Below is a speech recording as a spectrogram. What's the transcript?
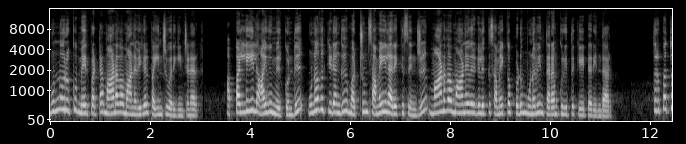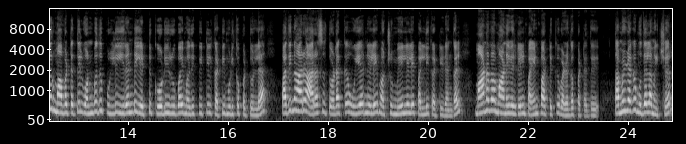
முன்னூறுக்கும் மேற்பட்ட மாணவ மாணவிகள் பயின்று வருகின்றனர். அப்பள்ளியில் ஆய்வு மேற்கொண்டு உணவு கிடங்கு மற்றும் சமையல் அறைக்கு சென்று மாணவ மாணவர்களுக்கு சமைக்கப்படும் உணவின் தரம் குறித்து கேட்டறிந்தார். திருப்பத்தூர் மாவட்டத்தில் ஒன்பது புள்ளி இரண்டு எட்டு கோடி ரூபாய் மதிப்பீட்டில் கட்டி முடிக்கப்பட்டுள்ள பதினாறு அரசு தொடக்க உயர்நிலை மற்றும் மேல்நிலை பள்ளி கட்டிடங்கள் மாணவ மாணவியர்களின் பயன்பாட்டுக்கு வழங்கப்பட்டது. தமிழக முதலமைச்சர்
